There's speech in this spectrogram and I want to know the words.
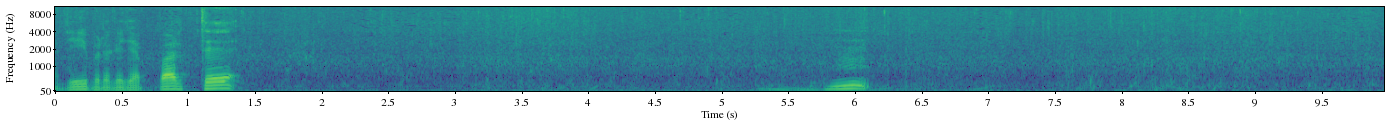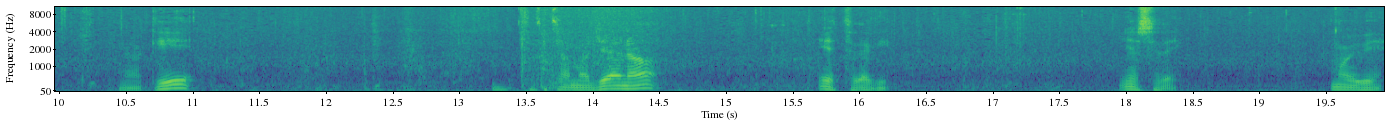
Allí, por aquella parte. Mm. Aquí. Este Estamos llenos Y este de aquí. Y ese de ahí. Muy bien.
